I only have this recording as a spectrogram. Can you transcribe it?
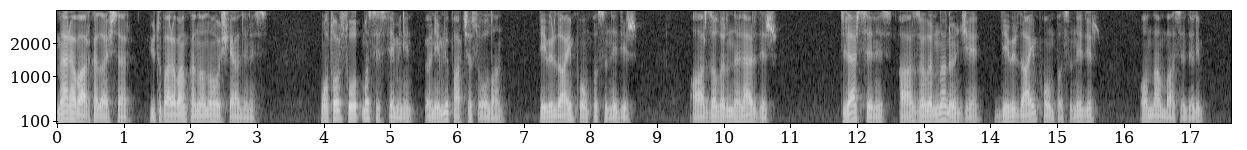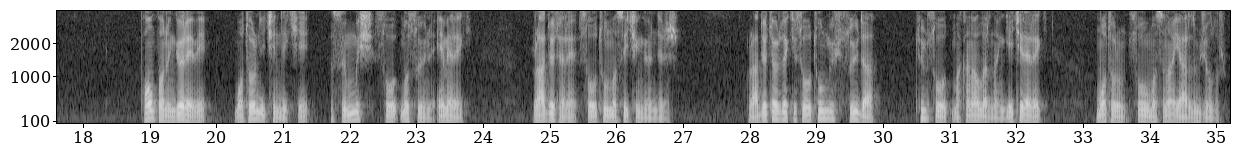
Merhaba arkadaşlar, YouTube Arabam kanalına hoş geldiniz. Motor soğutma sisteminin önemli parçası olan devir daim pompası nedir? Arızaları nelerdir? Dilerseniz arızalarından önce devir daim pompası nedir? Ondan bahsedelim. Pompanın görevi motorun içindeki ısınmış soğutma suyunu emerek radyatöre soğutulması için gönderir. Radyatördeki soğutulmuş suyu da tüm soğutma kanallarından geçirerek motorun soğumasına yardımcı olur.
